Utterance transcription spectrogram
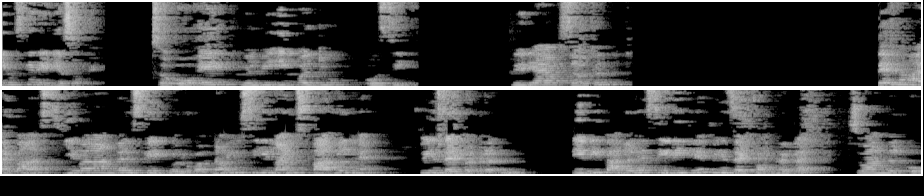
ये उसके रेडियस होंगे so O A will be equal to C radii of circle then हमारे पास ये वाला एंगल इसके इक्वल होगा। Now you see lines parallel हैं तो ये जेड बन रहा है। ए बी पैरेलल है सी डी के तो ये जेड फॉर्म कर रहा है। So angle O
